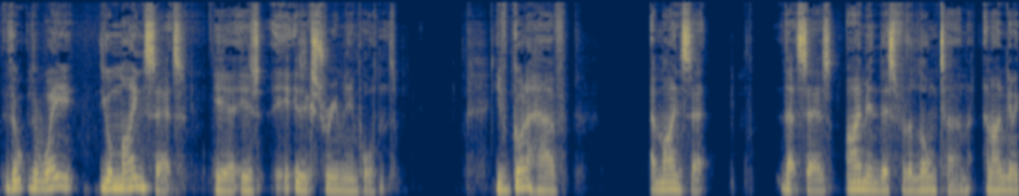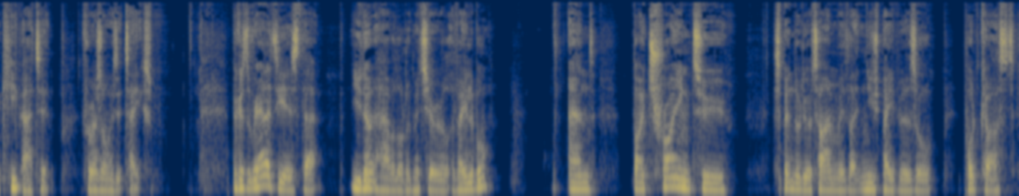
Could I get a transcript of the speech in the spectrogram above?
the the way your mindset here is is extremely important. You've got to have a mindset that says, I'm in this for the long term and I'm going to keep at it for as long as it takes. Because the reality is that you don't have a lot of material available. And by trying to spend all your time with like newspapers or podcasts,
